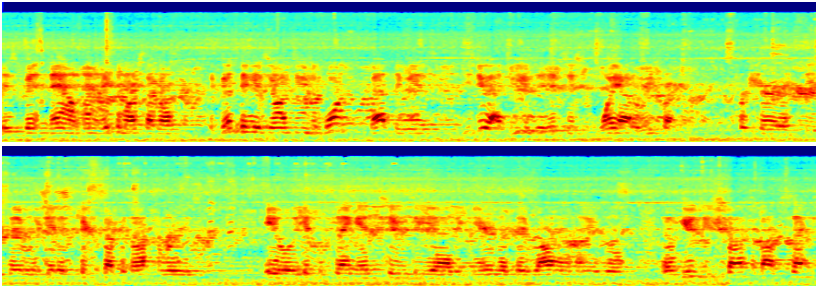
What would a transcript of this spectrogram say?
is bent down underneath the motorcycle. The good thing is you don't have to use it once. Bad thing is you do have to use it. It's just way out of reach right now. For sure, he's able to get it fixed up enough to where he's able to get the thing into the uh, the gear that they run in. They will they'll usually start about second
